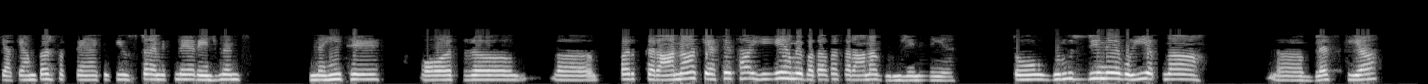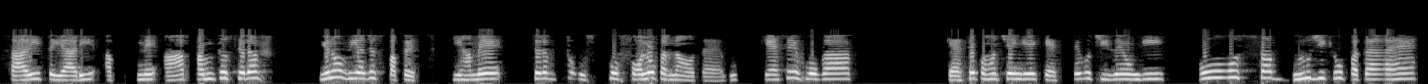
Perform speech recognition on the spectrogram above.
क्या क्या हम कर सकते हैं, क्योंकि उस टाइम इतने अरेंजमेंट्स नहीं थे और पर कराना कैसे था ये हमें पता था, कराना गुरु जी नहीं है। तो गुरु जी ने वही अपना ब्लेस किया, सारी तैयारी अपने आप। हम तो सिर्फ़ you know we are just puppet कि हमें सिर्फ़ तो उसको फॉलो करना होता है, वो कैसे होगा कैसे पहुँचेंगे कैसे वो चीज़ें होंगी वो सब गुरु जी को पता है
